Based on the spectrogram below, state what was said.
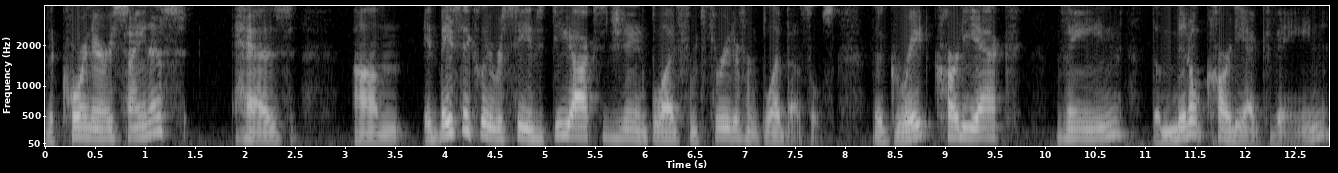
the coronary sinus has um, it basically receives deoxygenated blood from three different blood vessels the great cardiac vein, the middle cardiac vein,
